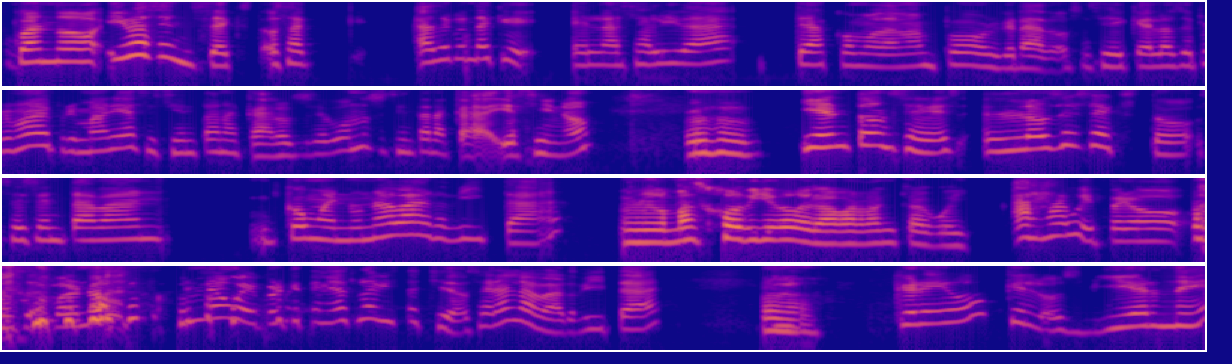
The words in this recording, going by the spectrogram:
Cuando ibas en sexto, o sea, haz de cuenta que en la salida te acomodaban por grados, así que los de primero de primaria se sientan acá, los de segundo se sientan acá y así, ¿no? Ujú. Y entonces los de sexto se sentaban como en una bardita. Lo más jodido de la barranca, güey. Ajá, güey, pero, o sea, bueno, no, no, güey, porque tenías la vista chida, o sea, era la bardita. Y Ajá. creo que los viernes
